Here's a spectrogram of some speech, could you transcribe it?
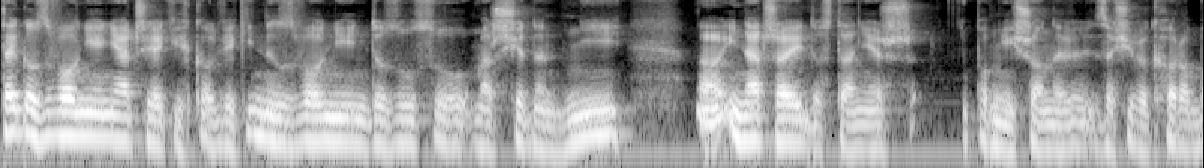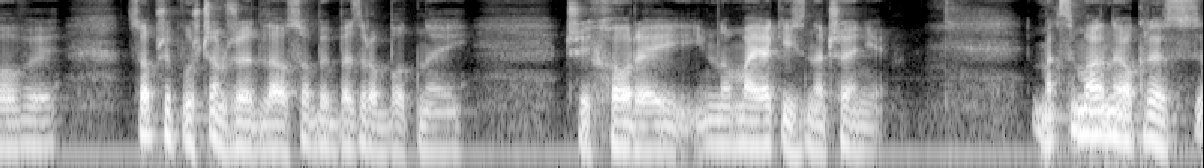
tego zwolnienia, czy jakichkolwiek innych zwolnień do ZUS-u masz 7 dni, no inaczej dostaniesz pomniejszony zasiłek chorobowy, co przypuszczam, że dla osoby bezrobotnej czy chorej no, ma jakieś znaczenie. Maksymalny okres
